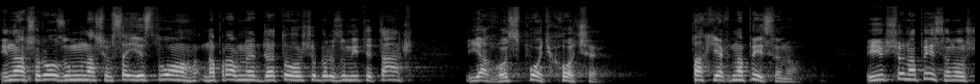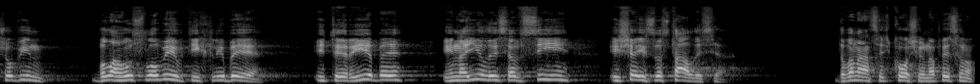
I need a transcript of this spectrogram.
і наш розум, наше все єство направлене для того, щоб розуміти так, як Господь хоче, так, як написано. І якщо написано, що Він благословив ті хліби і ті риби, і наїлися всі, і ще й зосталися. 12 кошів написано.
